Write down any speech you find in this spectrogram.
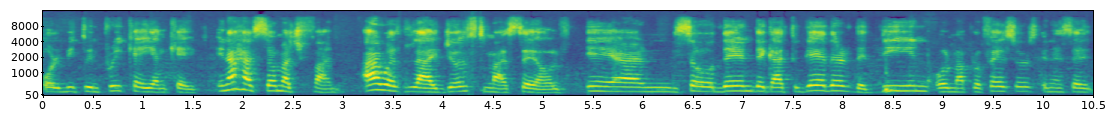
or between pre-K and K. And I had so much fun. I was like just myself. And so then they got together, the dean, all my professors, and I said,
